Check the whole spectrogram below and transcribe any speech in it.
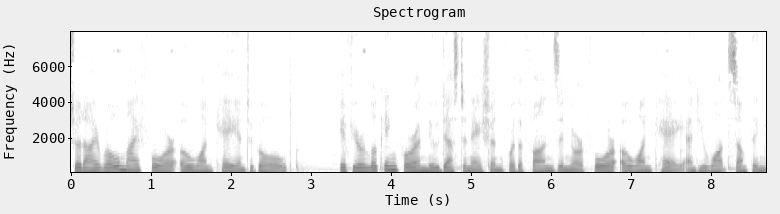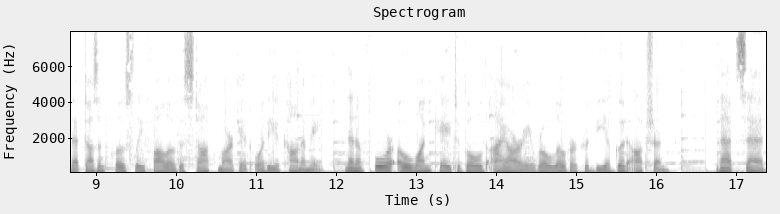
Should I roll my 401k into gold? If you're looking for a new destination for the funds in your 401k and you want something that doesn't closely follow the stock market or the economy, then a 401k to gold IRA rollover could be a good option. That said,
